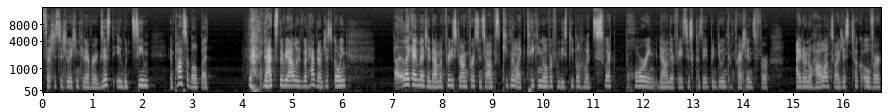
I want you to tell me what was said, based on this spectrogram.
such a situation could ever exist, it would seem impossible. But that's the reality of what happened. I'm just going, Uh, like I mentioned, I'm a pretty strong person, so I was keeping like taking over from these people who had sweat pouring down their faces because they'd been doing compressions for I don't know how long. So I just took over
